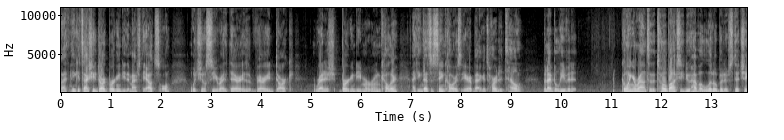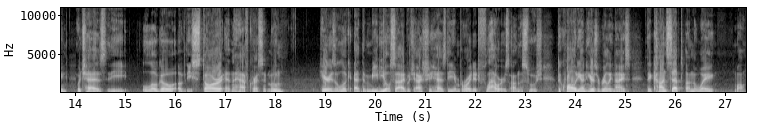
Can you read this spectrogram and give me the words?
I think it's actually a dark burgundy to match the outsole, which you'll see right there is a very dark reddish burgundy maroon color. I think that's the same color as the airbag. It's hard to tell, but I believe it is. Going around to the toe box, you do have a little bit of stitching, which has the logo of the star and the half crescent moon. Here is a look at the medial side, which actually has the embroidered flowers on the swoosh. The quality on here is really nice. The concept on the way, well,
